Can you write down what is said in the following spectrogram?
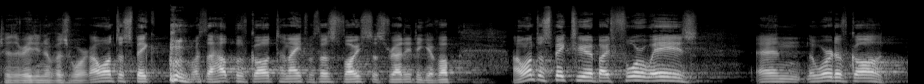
to the reading of his word. I want to speak with the help of God tonight with this voice that's ready to give up. I want to speak to you about four ways in the word of God.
